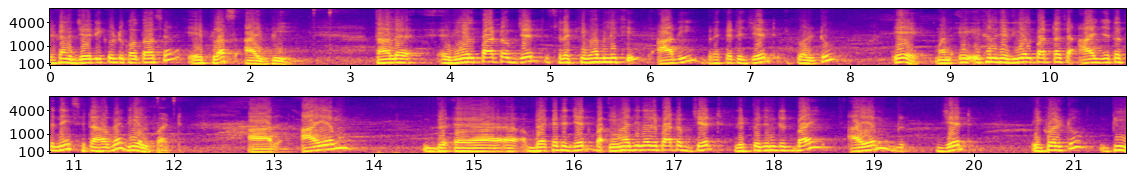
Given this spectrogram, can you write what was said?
যেখানে জেড ইকুয়াল টু কত আছে? এ প্লাস আই বি তাহলে রিয়েল পার্ট অফ জেড সেটা কীভাবে লিখি? আর ই ব্র্যাকেটে জেড ইকুয়াল টু এ মানে এখানে যে রিয়েল পার্টটা আছে আই যেটাতে নেই, সেটা হবে রিয়েল পার্ট আর আই এম ব্র্যাকেটে জেড বা imaginary part of z represented by I M z equal to b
